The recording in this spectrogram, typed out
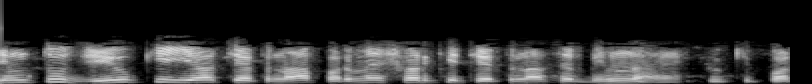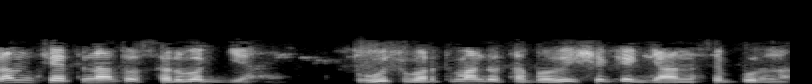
किंतु जीव की यह चेतना परमेश्वर की चेतना से भिन्न है, क्योंकि परम चेतना तो सर्वज्ञ है, भूत, वर्तमान तथा भविष्य के ज्ञान से पूर्ण।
